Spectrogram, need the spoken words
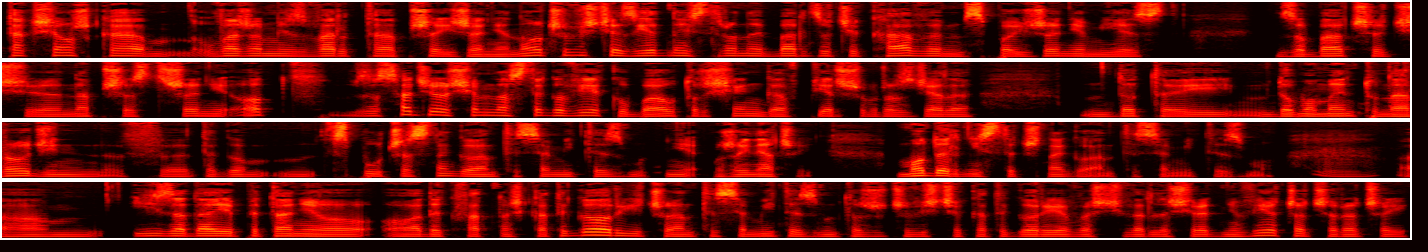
ta książka uważam jest warta przejrzenia? No oczywiście z jednej strony bardzo ciekawym spojrzeniem jest zobaczyć na przestrzeni od w zasadzie XVIII wieku, bo autor sięga w pierwszym rozdziale do, tej, do momentu narodzin tego współczesnego antysemityzmu, nie, może inaczej, modernistycznego antysemityzmu. Mm. Um, I zadaje pytanie o, o adekwatność kategorii, czy antysemityzm to rzeczywiście kategoria właściwa dla średniowiecza, czy raczej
